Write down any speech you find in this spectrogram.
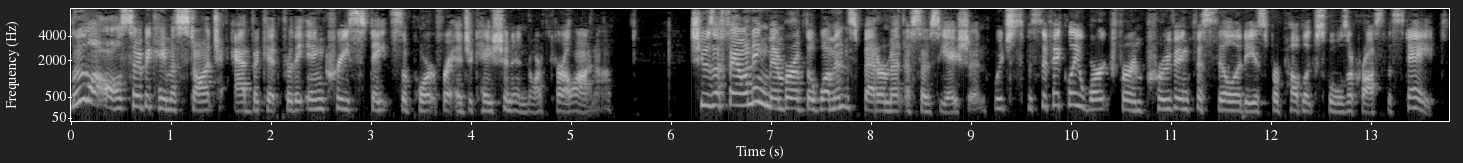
Lula also became a staunch advocate for the increased state support for education in North Carolina. She was a founding member of the Women's Betterment Association, which specifically worked for improving facilities for public schools across the state.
